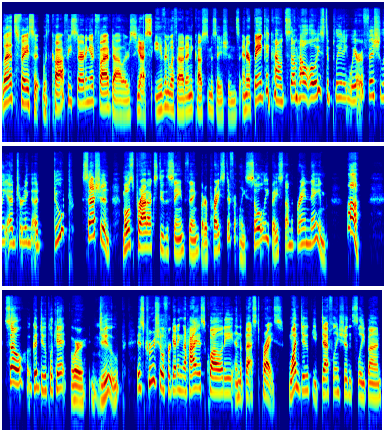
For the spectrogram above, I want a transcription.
Let's face it, with coffee starting at $5, yes, even without any customizations, and our bank account somehow always depleting, we are officially entering a dupe session. Most products do the same thing, but are priced differently, solely based on the brand name. Huh. So, a good duplicate or dupe is crucial for getting the highest quality and the best price. One dupe you definitely shouldn't sleep on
